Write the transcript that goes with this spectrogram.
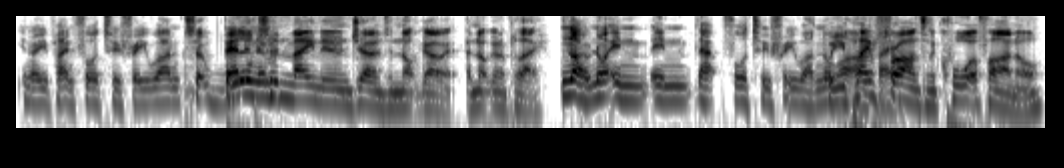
You know you're playing four two three one. So Bellingham. Mainoo, and Jones are not going. Are not going to play. No, not in in that four two three one. Well, you're playing France in the quarter final.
